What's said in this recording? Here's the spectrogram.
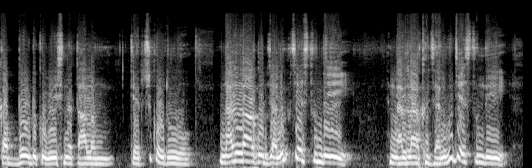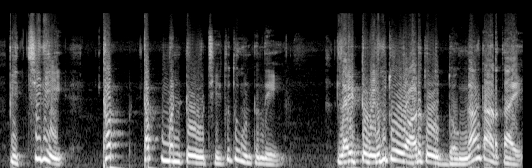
కబ్బోర్డుకు వేసిన తాళం తెరుచుకోదు. నల్లాకు జలుబు చేస్తుంది. నల్లాకు జలుబు చేస్తుంది. పిచ్చిది టప్ టప్ అంటూ చేతుతూ ఉంటుంది. లైట్ వెలుగుతూ ఆడుతూ దొంగాట ఆడతాయి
